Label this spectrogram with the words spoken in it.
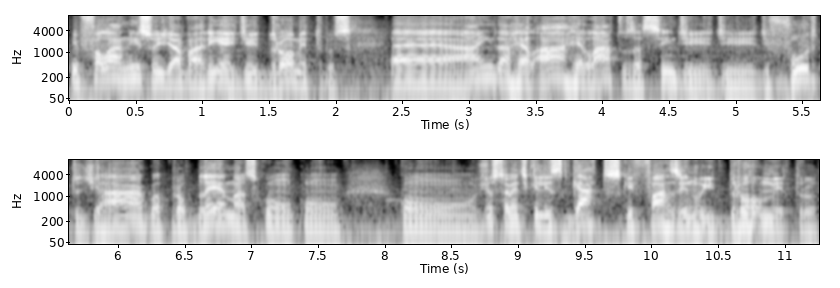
E por falar nisso de avaria e de hidrômetros, é, ainda há relatos assim de, de, de, furto de água, problemas com, com, com justamente aqueles gatos que fazem no hidrômetro.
